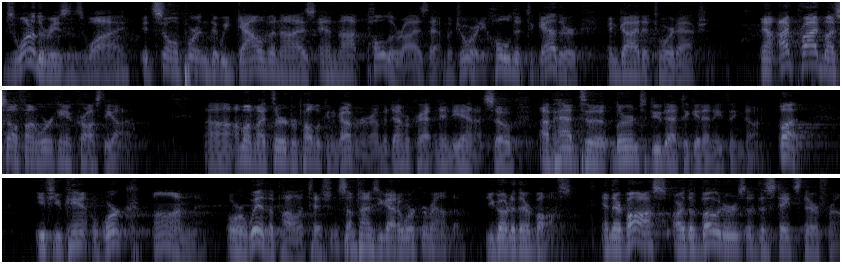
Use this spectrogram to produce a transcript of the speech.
Which is one of the reasons why it's so important that we galvanize and not polarize that majority, hold it together and guide it toward action. Now, I pride myself on working across the aisle. Uh, I'm on my third Republican governor. I'm a Democrat in Indiana. So I've had to learn to do that to get anything done. But if you can't work on or with a politician, sometimes you got to work around them. You go to their boss. And their boss are the voters of the states they're from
